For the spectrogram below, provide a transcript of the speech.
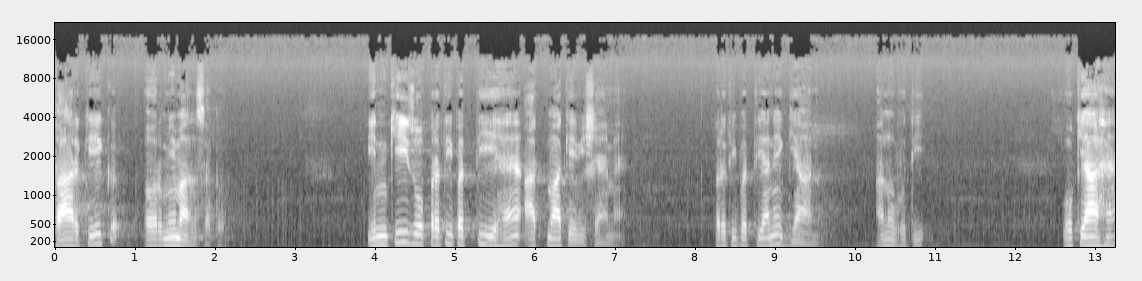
तार्किक और मीमांसक। इनकी जो प्रतिपत्ति है आत्मा के विषय में, प्रतिपत्ति यानी ज्ञान, अनुभूति, वो क्या है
